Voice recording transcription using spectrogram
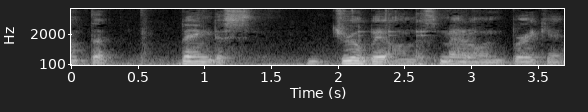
Want to bang this drill bit on this metal and break it.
